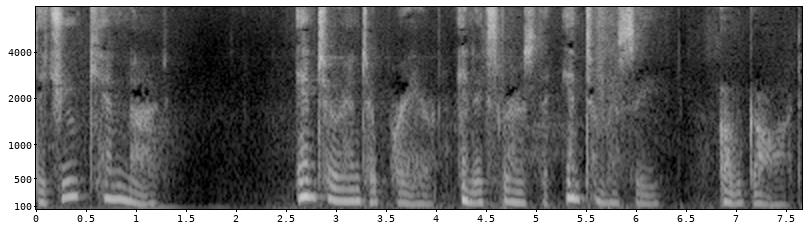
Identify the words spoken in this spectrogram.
that you cannot enter into prayer and experience the intimacy of God.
